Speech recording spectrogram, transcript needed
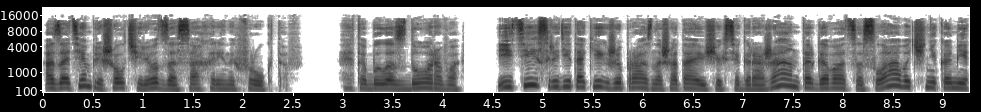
а затем пришел черед засахаренных фруктов. Это было здорово, Идти среди таких же праздно шатающихся горожан, торговаться с лавочниками,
